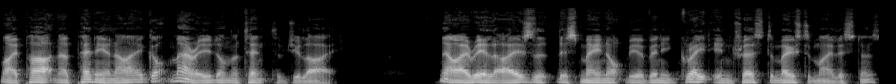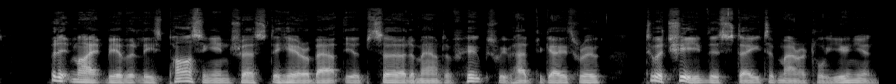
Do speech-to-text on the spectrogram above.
My partner Penny and I got married on the 10th of July. Now I realize that this may not be of any great interest to most of my listeners, but it might be of at least passing interest to hear about the absurd amount of hoops we've had to go through to achieve this state of marital union.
